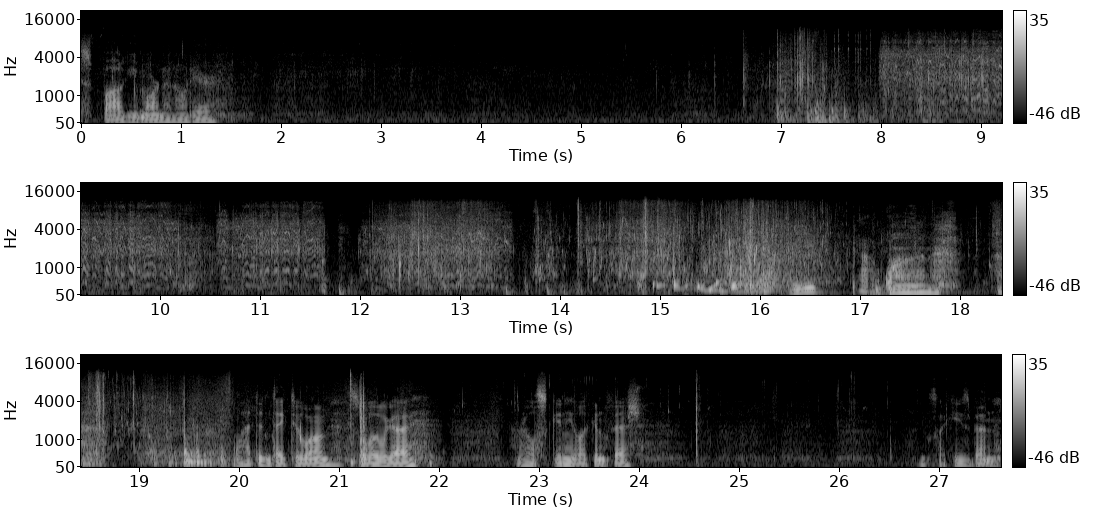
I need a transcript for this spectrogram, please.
Nice foggy morning out here. We got one. Well, that didn't take too long. It's a little guy, real skinny looking fish. Looks like he's been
